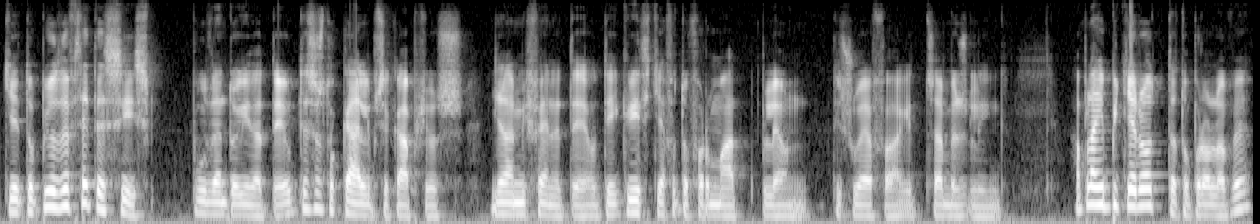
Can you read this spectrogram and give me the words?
Και το οποίο δεν φταίτε εσείς που δεν το είδατε, ούτε σας το κάλυψε κάποιος για να μην φαίνεται ότι εγκρίθηκε αυτό το format πλέον της UEFA για το Champions League. Απλά η επικαιρότητα το πρόλαβε,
